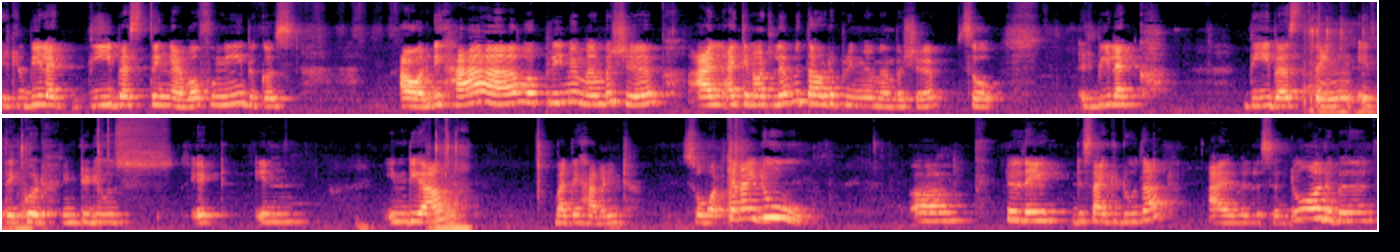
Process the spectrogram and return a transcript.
it will be like the best thing ever for me because I already have a premium membership and I cannot live without a premium membership. So it'll be like the best thing if they could introduce it in India, but they haven't so what can I do? Um, till they decide to do that, I will listen to Audible.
